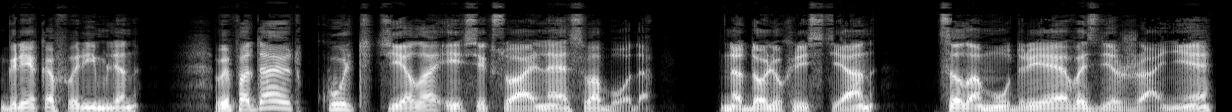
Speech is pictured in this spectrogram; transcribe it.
греков и римлян, выпадают культ тела и сексуальная свобода. На долю христиан – целомудрие, воздержание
